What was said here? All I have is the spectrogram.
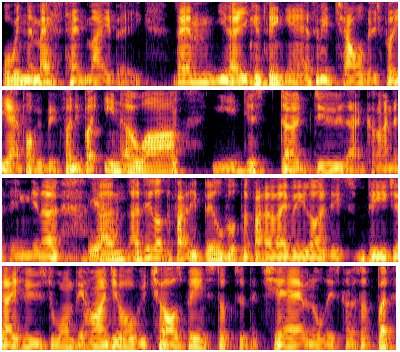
or in the mess tent, maybe, then, you know, you can think, yeah, it's a bit childish, but yeah, probably a bit funny. But in OR, you just don't do that kind of thing, you know? Yeah. Um, I do like the fact he builds up the fact that they realise it's BJ who's the one behind it, or with Charles being stuck to the chair and all this kind of stuff. But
